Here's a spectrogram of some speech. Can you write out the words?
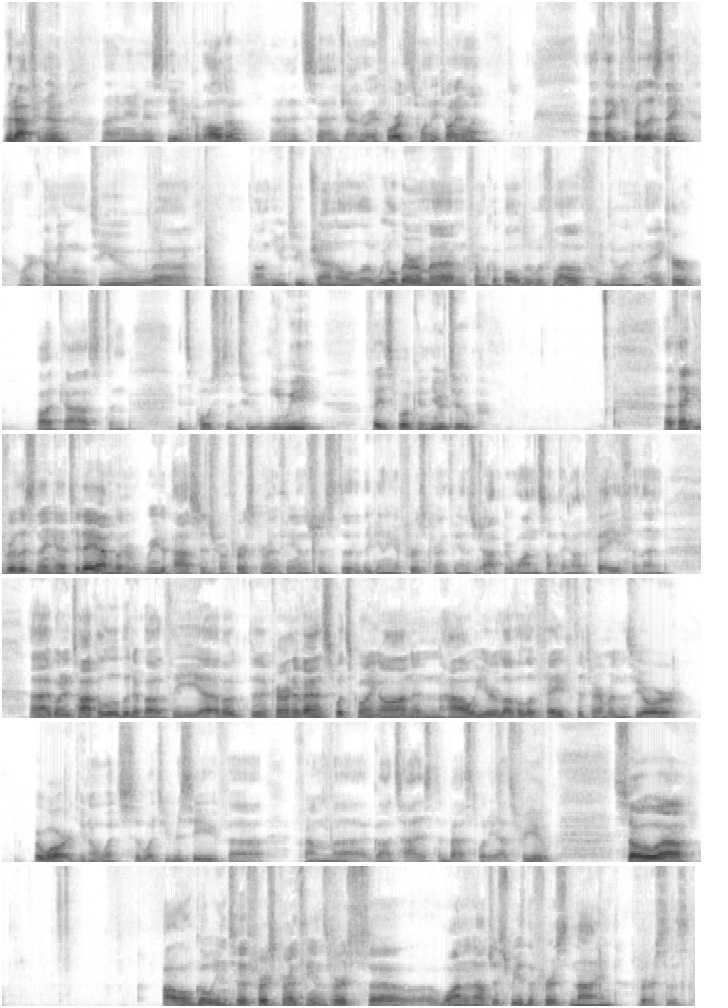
Good afternoon. My name is Stephen Capaldo, and it's uh, January 4th, 2021. Uh, thank you for listening. We're coming to you uh, on YouTube channel uh, Wheelbarrow Man from Capaldo with Love. We do an anchor podcast, and it's posted to MeWe, Facebook, and YouTube. Uh, thank you for listening. Uh, today I'm going to read a passage from 1 Corinthians, just the beginning of 1 Corinthians chapter 1, something on faith, and then uh, going to talk a little bit about the uh, about the current events, what's going on, and how your level of faith determines your reward. You know what's what you receive uh, from uh, God's highest and best, what He has for you. So uh, I'll go into First Corinthians verse uh, one, and I'll just read the first nine verses.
